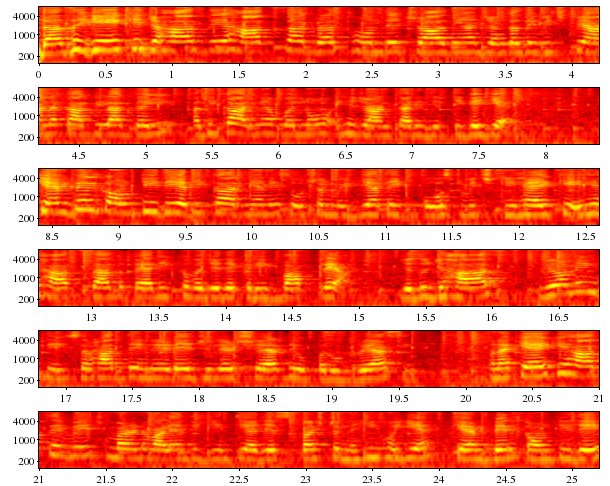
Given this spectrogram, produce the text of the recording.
ਦੱਸ ਦਈਏ ਕਿ ਜਹਾਜ਼ ਦੇ ਹਾਦਸਾ ਗ੍ਰਸਤ ਹੋਣ ਦੇ ਚੱਲਦਿਆਂ ਜੰਗਲ ਦੇ ਵਿੱਚ ਭਿਆਨਕ ਅੱਗ ਲੱਗ ਗਈ। ਅਧਿਕਾਰੀਆਂ ਵੱਲੋਂ ਇਹ ਜਾਣਕਾਰੀ ਦਿੱਤੀ ਗਈ ਹੈ। ਕੈਂਪਬੈਲ ਕਾਉਂਟੀ ਦੇ ਅਧਿਕਾਰੀਆਂ ਨੇ ਸੋਸ਼ਲ ਮੀਡੀਆ ਤੇ ਇੱਕ ਪੋਸਟ ਵਿੱਚ ਕਿਹਾ ਹੈ ਕਿ ਇਹ ਹਾਦਸਾ ਦੁਪਹਿਰ 1 ਵਜੇ ਦੇ ਕਰੀਬ ਵਾਪਰਿਆ, ਜਦੋਂ ਜਹਾਜ਼ ਵਿਓਮਿੰਗ ਦੀ ਸਰਹੱਦ ਦੇ ਨੇੜੇ ਜਿਲੇਟ ਸ਼ਹਿਰ ਦੇ ਉੱਪਰ ਉੱਡ ਰਿਹਾ ਸੀ। ਉਹਨਾਂ ਕਿਹਾ ਹੈ ਕਿ ਹਾਦਸੇ ਵਿੱਚ ਮਰਨ ਵਾਲਿਆਂ ਦੀ ਗਿਣਤੀ ਅਜੇ ਸਪਸ਼ਟ ਨਹੀਂ ਹੋਈ ਹੈ। ਕੈਂਪਬੈਲ ਕਾਉਂਟੀ ਦੇ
